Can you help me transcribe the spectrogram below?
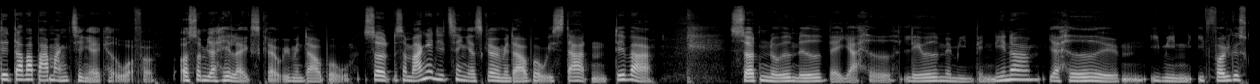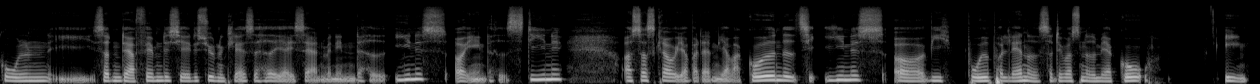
det, der var bare mange ting, jeg ikke havde ord for, og som jeg heller ikke skrev i min dagbog. Så, så mange af de ting, jeg skrev i min dagbog i starten, det var sådan noget med, hvad jeg havde lavet med mine veninder. Jeg havde øh, i min i folkeskolen i sådan der 5., 6., 7. klasse havde jeg især en veninde, der hed Ines, og en, der hed Stine. Og så skrev jeg, hvordan jeg var gået ned til Ines, og vi boede på landet, så det var sådan noget med at gå en,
